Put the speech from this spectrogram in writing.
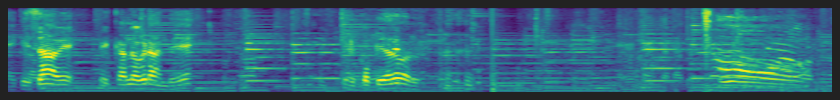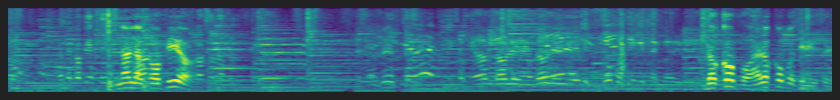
el que sabe pescar los grandes, ¿eh? El copiador. No, no lo copió. Doble, doble, ¿cómo tiene que estar con el Dos copos, a dos copos tiene que ser.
